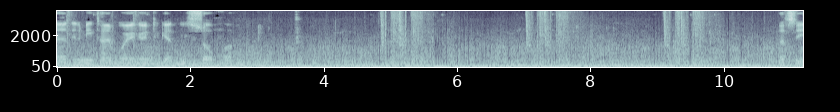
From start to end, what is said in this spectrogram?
And in the meantime, we're going to get the sulfur. Let's see.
